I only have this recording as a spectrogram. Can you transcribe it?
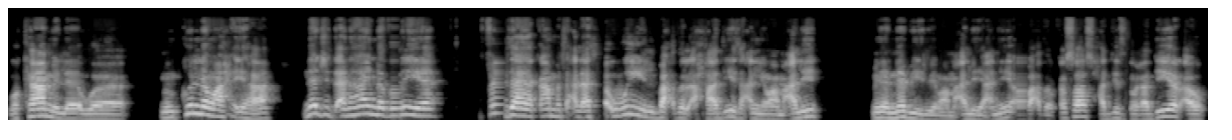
وكاملة ومن كل نواحيها نجد أن هذه النظرية في البداية قامت على تأويل بعض الأحاديث عن الإمام علي. من النبي الإمام علي يعني أو بعض القصص حديث الغدير أو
